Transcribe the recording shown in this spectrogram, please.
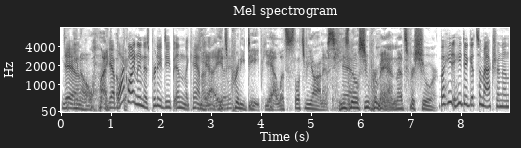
Yeah. you know, like yeah, Black okay. Lightning is pretty deep in the canon. Yeah, it's They- pretty deep. Yeah, let's let's be honest. He's Yeah. no Superman, that's for sure. But he he did get some action in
